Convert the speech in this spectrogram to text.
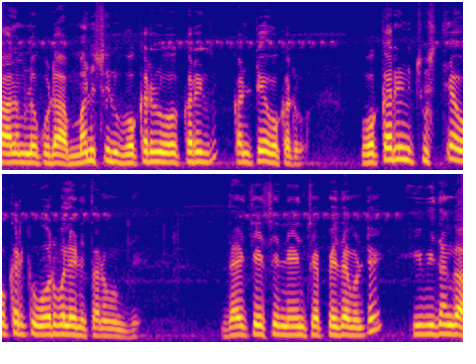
కాలంలో కూడా మనుషులు ఒకరు ఒకరి కంటే ఒకరు ఒకరిని చూస్తే ఒకరికి ఓర్వలేనితనం ఉంది. దయచేసి నేను చెప్పేదేమంటే ఈ విధంగా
